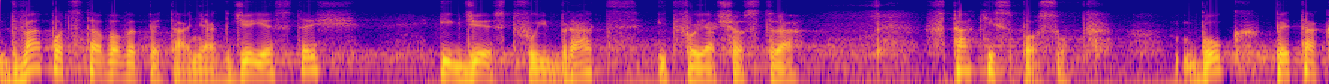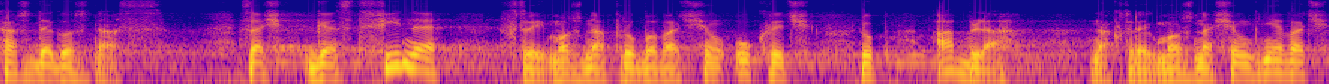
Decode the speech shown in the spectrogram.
Dwa podstawowe pytania: gdzie jesteś i gdzie jest Twój brat i Twoja siostra? W taki sposób Bóg pyta każdego z nas. Zaś gęstwinę, w której można próbować się ukryć, lub abla, na którego można się gniewać,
